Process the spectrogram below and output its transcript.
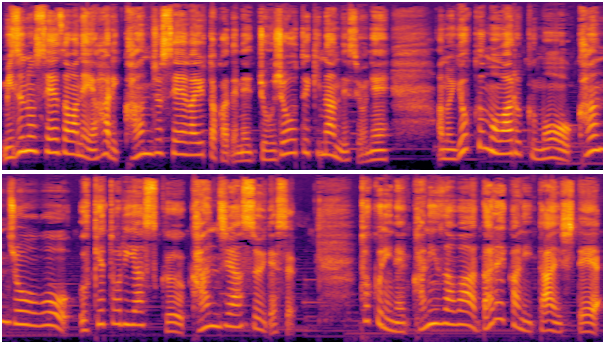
水の星座はね、やはり感受性が豊かでね、叙情的なんですよね。あの、良くも悪くも感情を受け取りやすく感じやすいです。特にね、カニ座は誰かに対して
